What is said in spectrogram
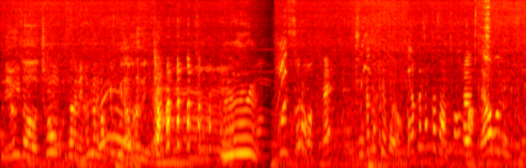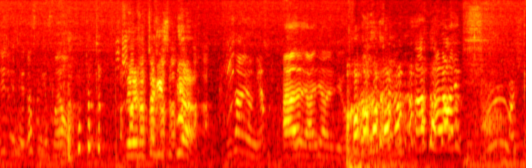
근데 여기서 처음 본 사람이 한 명밖에 없긴 하거든요. 볼수록 어때? 진짜 착해 보여. 이렇게 착한 사람 처음 봐. 내가 보는 비리 중에 제일 잘생겼어요. 근데 왜 갑자기 숲이야 이상형이야? 아니 아니 아니요. 아니 아니. 음 맛있어.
